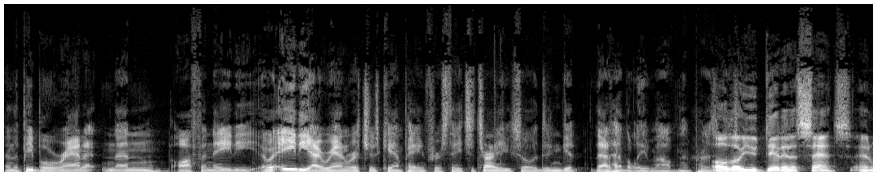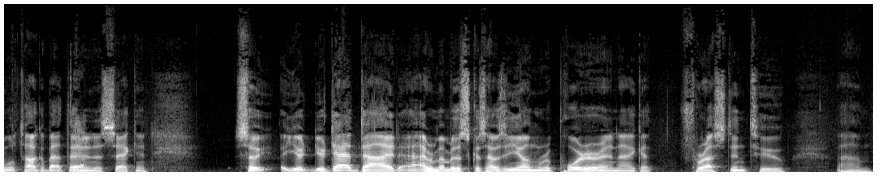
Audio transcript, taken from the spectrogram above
and the people who ran it, and then off in '80, uh, 80 I ran Rich's campaign for state's attorney, so it didn't get that heavily involved in the presidency. Although you did in a sense, and we'll talk about that Yeah. in a second. So your your dad died. I remember this because I was a young reporter and I got thrust into um,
